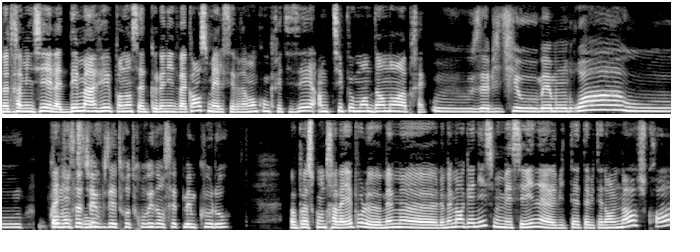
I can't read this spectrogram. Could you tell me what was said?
notre amitié, elle a démarré pendant cette colonie de vacances, mais elle s'est vraiment concrétisée un petit peu moins d'un an après. Vous habitiez au même endroit ou comment ça se fait que vous êtes retrouvés dans cette même colo? Euh, parce qu'on travaillait pour le même euh, le même organisme, mais Céline elle habitait habitait dans le nord, je crois.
